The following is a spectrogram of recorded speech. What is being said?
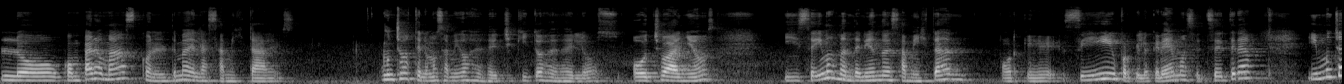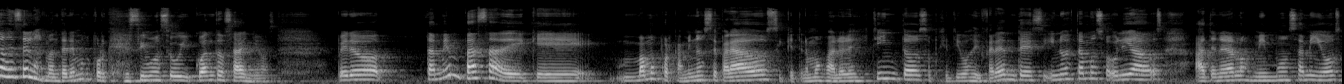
lo comparo más con el tema de las amistades. Muchos tenemos amigos desde chiquitos, desde los 8 años, y seguimos manteniendo esa amistad porque sí, porque lo queremos, etc. Y muchas veces las mantenemos porque decimos, uy, ¿cuántos años? Pero también pasa de que vamos por caminos separados y que tenemos valores distintos, objetivos diferentes y no estamos obligados a tener los mismos amigos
